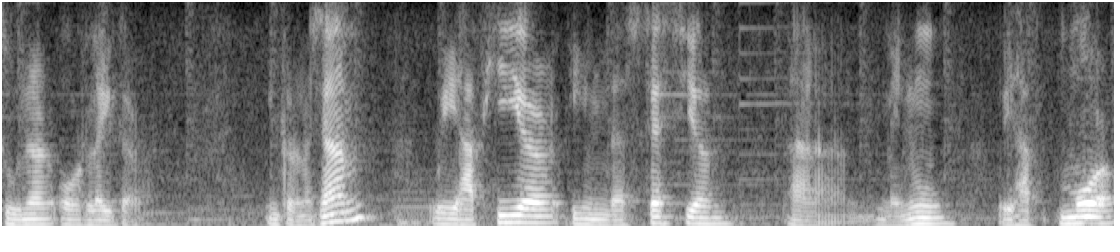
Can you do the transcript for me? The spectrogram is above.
sooner or later. In Chronojump, we have here in the session uh, menu, we have more,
